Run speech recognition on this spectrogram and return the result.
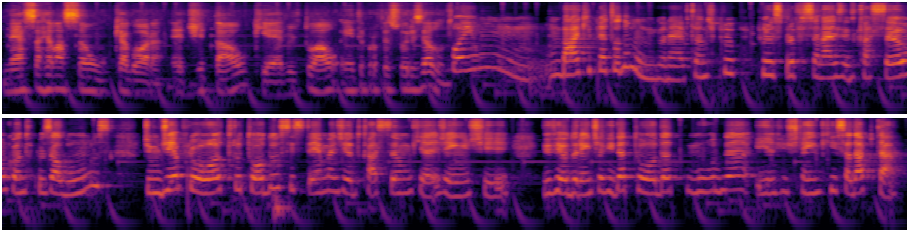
nessa relação que agora é digital, que é virtual, entre professores e alunos. Foi um, um baque para todo mundo, né? Tanto para os profissionais de educação quanto para os alunos. De um dia para o outro, todo o sistema de educação que a gente viveu durante a vida toda muda e a gente tem que se adaptar.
